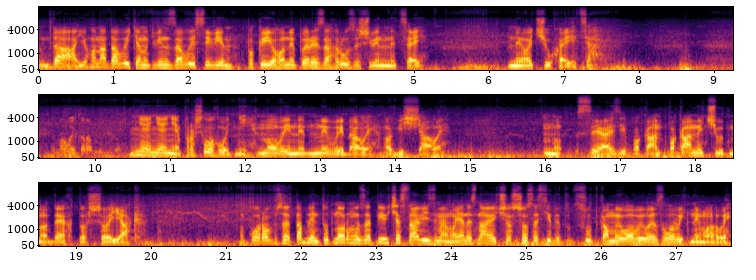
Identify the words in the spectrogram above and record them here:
Да, його треба витягнути, він завис і він, поки його не перезагрузиш, він не цей не очухається. Це новий корабль буде. Ні, ні, ні, прошлогодній. Новий не, не видали, обіщали. Ну, зв'язі поки, поки не чутно де хто що як. Ну, короб вже. Та блін, тут норму за півчаса візьмемо. Я не знаю, що, що сусіди тут сутками ловили, зловити не могли.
